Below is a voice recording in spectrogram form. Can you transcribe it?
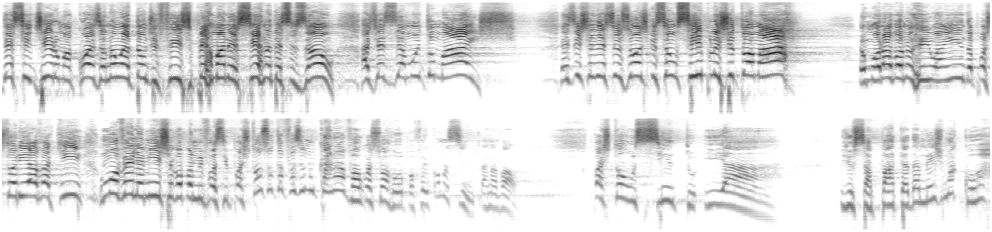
Decidir uma coisa não é tão difícil, permanecer na decisão, às vezes é muito mais. Existem decisões que são simples de tomar. Eu morava no Rio ainda, pastoreava aqui. Uma ovelha minha chegou para mim e falou assim: Pastor, você está fazendo um carnaval com a sua roupa. Eu falei: Como assim, carnaval? Pastor, o cinto e, a, e o sapato é da mesma cor.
